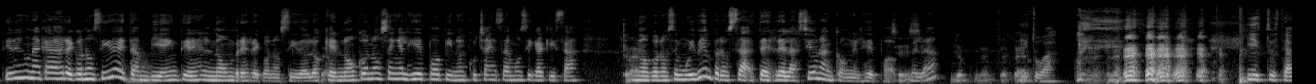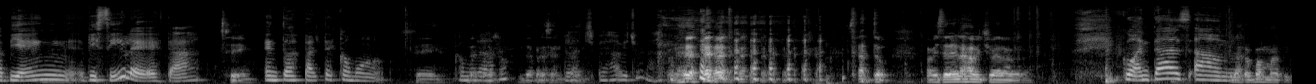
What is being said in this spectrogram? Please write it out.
tienes una cara reconocida y también tienes el nombre reconocido. Los que no conocen el hip hop y no escuchan esa música quizás Claro. no conocen muy bien, pero o sea, te relacionan con el hip hop, Sí, sí. ¿verdad? Yo me espero. Y tú vas. y tú estás bien visible, estás Sí, en todas partes como, como de, arroz. de presentar. la la habichuela. Exacto. A mí serían las habichuelas, pero ¿Cuántas, um, mati.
